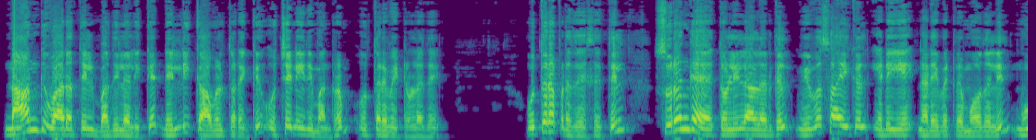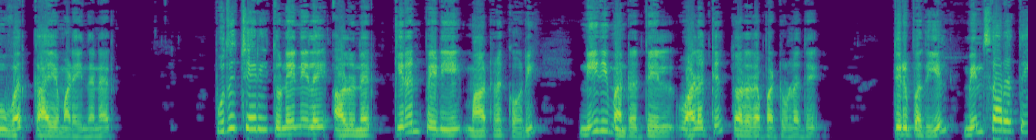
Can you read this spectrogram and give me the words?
நான்கு வாரத்தில் பதிலளிக்க டெல்லி காவல்துறைக்கு உச்சநீதிமன்றம் உத்தரவிட்டுள்ளது. உத்தரப்பிரதேசத்தில் சுரங்க தொழிலாளர்கள் விவசாயிகள் இடையே நடைபெற்ற மோதலில் மூவர் காயமடைந்தனர். புதுச்சேரி துணைநிலை ஆளுநர் கிரண்பேடியை மாற்ற கோரி நீதிமன்றத்தில் வழக்கு தொடரப்பட்டுள்ளது. திருப்பதியில் மின்சாரத்தை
